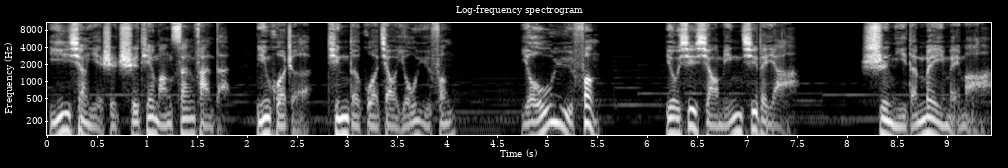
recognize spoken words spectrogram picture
一向也是吃天王三饭的，您或者听得过叫尤玉凤？尤玉凤。有些小名气的呀，是你的妹妹吗？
